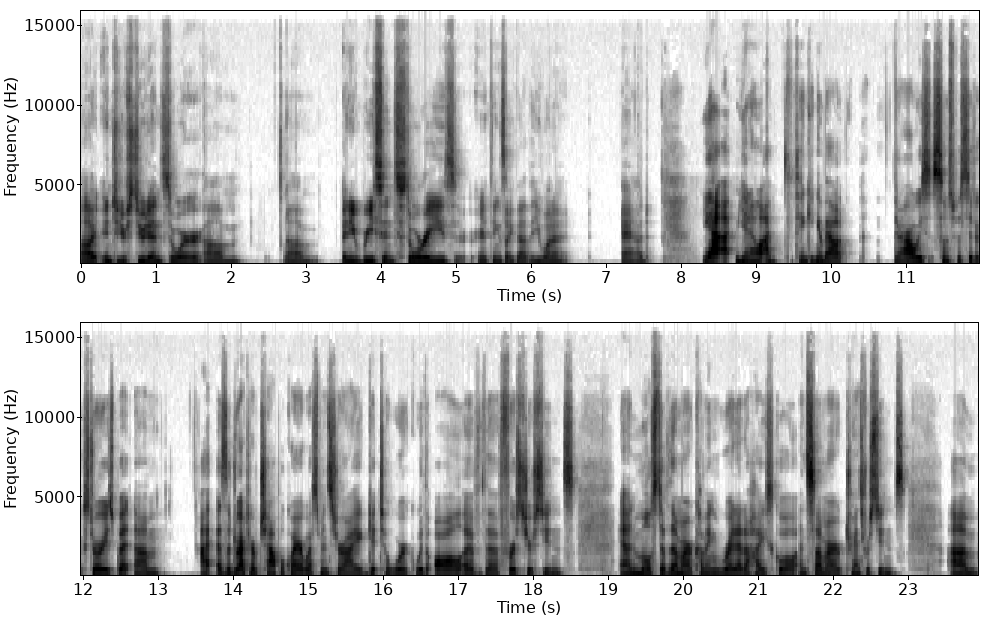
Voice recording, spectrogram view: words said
uh, into your students or um, um, any recent stories or things like that that you want to add? Yeah, you know, I'm thinking about there are always some specific stories, but um, I, as the director of chapel choir at Westminster, I get to work with all of the first year students, and most of them are coming right out of high school, and some are transfer students. Um,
